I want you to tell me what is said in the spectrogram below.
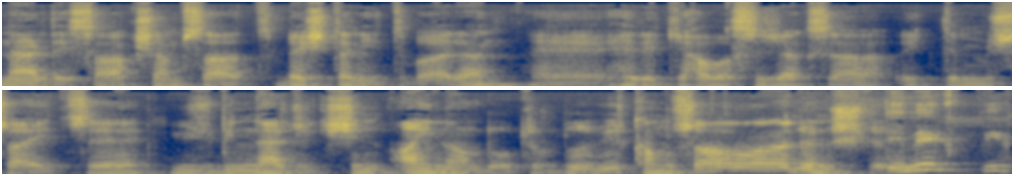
neredeyse akşam saat 5'ten itibaren e, hele ki hava sıcaksa, iklim müsaitse yüz binlerce kişinin aynı anda oturduğu bir kamusal alana dönüştü. Demek bir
